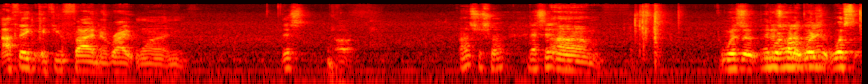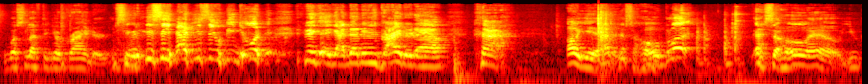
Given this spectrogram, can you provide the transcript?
I think if you find the right one, this. Uh, that's for sure. that's it. Um, what's, it, what- hold all on, what's, what's what's left in your grinder? You see what you see? How you see what he doing? Nigga ain't got nothing in his grinder now. Ha. oh yeah, that- that's a whole blood. That's a whole L. You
